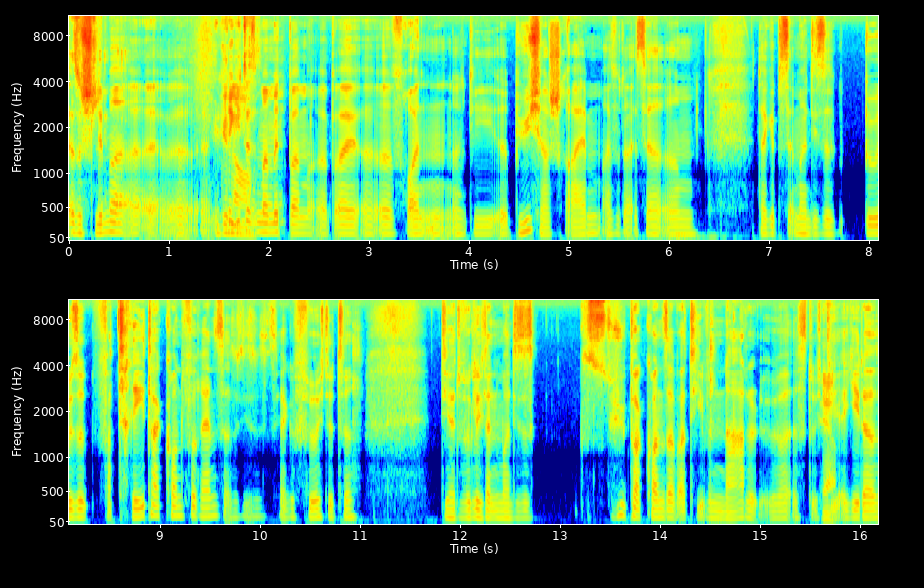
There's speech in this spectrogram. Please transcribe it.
also schlimmer äh, äh, kriege genau. ich das immer mit beim äh, bei äh, Freunden, die äh, Bücher schreiben, also da ist ja ähm, da gibt es immer diese böse Vertreterkonferenz, also diese sehr gefürchtete, die hat wirklich dann immer dieses hyperkonservative Nadelöhr ist, durch ja. die jeder,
